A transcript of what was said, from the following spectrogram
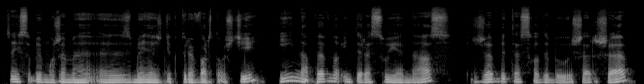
tutaj sobie możemy y, zmieniać niektóre wartości i na pewno interesuje nas, żeby te schody były szersze.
